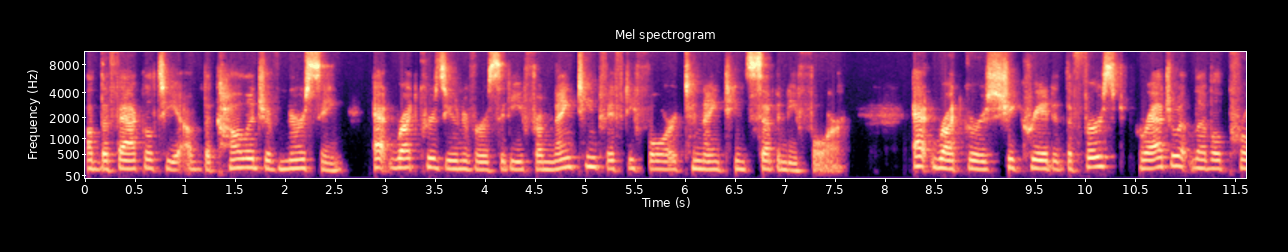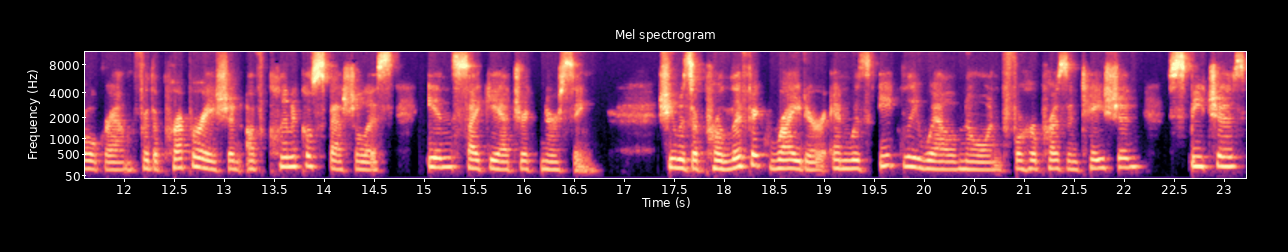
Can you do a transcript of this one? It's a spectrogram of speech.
of the faculty of the College of Nursing at Rutgers University from 1954 to 1974. At Rutgers, she created the first graduate level program for the preparation of clinical specialists in psychiatric nursing. She was a prolific writer and was equally well known for her presentation, speeches,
